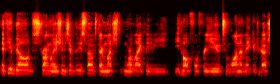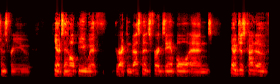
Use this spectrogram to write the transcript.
if you build strong relationship with these folks they're much more likely to be be helpful for you to want to make introductions for you you know to help you with direct investments for example and you know just kind of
